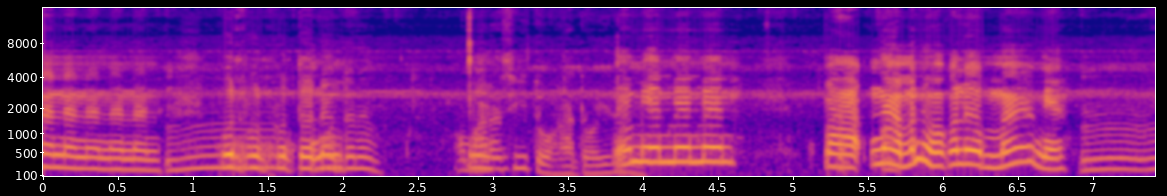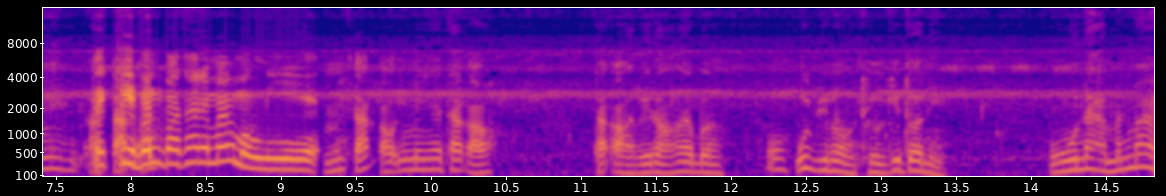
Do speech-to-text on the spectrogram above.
นั่นนั่นนั่นนั่นนั่นอืมพุ่นพุ่นพุ่นตัวหนึ่งตัวหนึงเอามาละสี่ตัวห้าตัวอยู่แม่นแม่นแม่นปลาหน้ามันหัวก็เริ่มมาแม่อืมเอาแต่กี้ตัมันบ่ทันได้มาหม่องนี้อืมตักเอาอีแม่ให้ตักเอาตักเอาให้พี่น้องให้เบิ่ง โอ้อุ้ยพี่น้องถือกี่ตัวนี่โอ้น้ำมันมา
